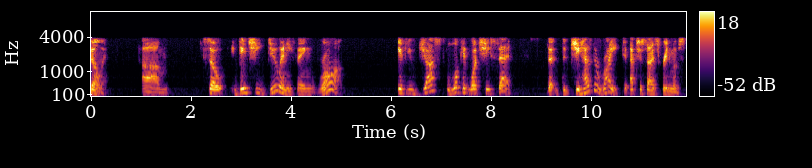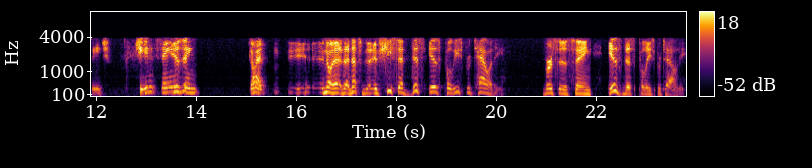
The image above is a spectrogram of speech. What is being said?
Film it. Um, so, did she do anything wrong? If you just look at what she said, that, that she has the right to exercise freedom of speech. She didn't say anything. Go ahead. No, that's if she said this is police brutality versus saying is this police brutality.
